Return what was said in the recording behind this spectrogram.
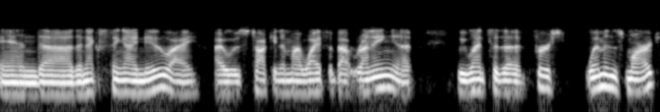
And uh, the next thing I knew, I, I was talking to my wife about running. Uh, we went to the first Women's March,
